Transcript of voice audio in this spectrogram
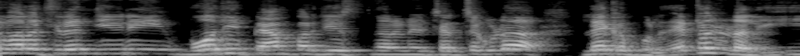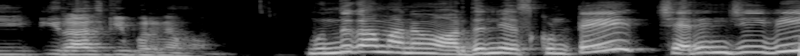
ఇవాళ చిరంజీవిని మోదీ ప్యాంపర్ చేస్తున్నారనే చర్చ కూడా లేకపోలేదు. ఎట్లా చూడాలి ఈ ఈ రాజకీయ పరిణామాన్ని? ముందుగా మనం అర్థం చేసుకుంటే చిరంజీవి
